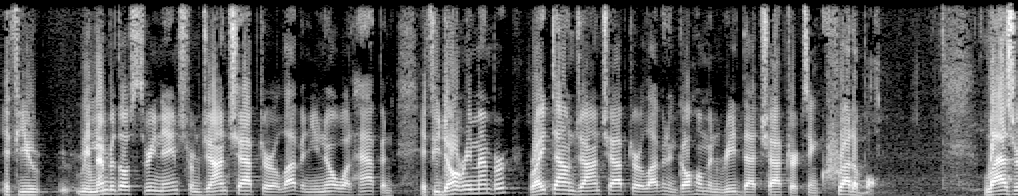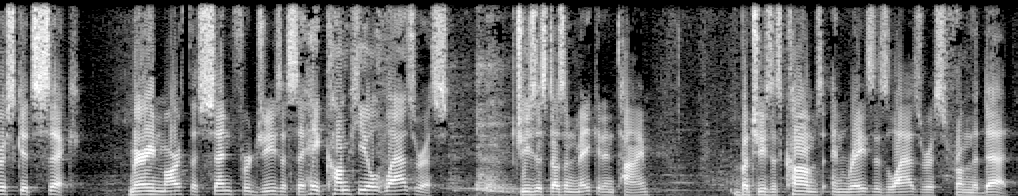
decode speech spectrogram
If you remember those three names from John chapter 11, you know what happened. If you don't remember, write down John chapter 11 and go home and read that chapter. It's incredible. Lazarus gets sick. Mary and Martha send for Jesus, say, Hey, come heal Lazarus. Jesus doesn't make it in time, but Jesus comes and raises Lazarus from the dead.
